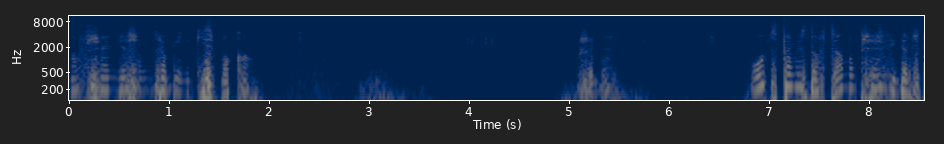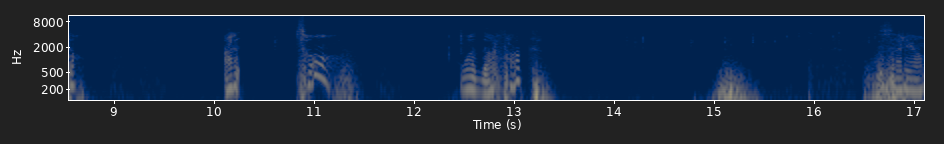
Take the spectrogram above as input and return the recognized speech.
No wszędzie są drabinki, spoko. Grzyby. Co tam jest owca? No przecież widać to. Ale co? What the fuck? Serio?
